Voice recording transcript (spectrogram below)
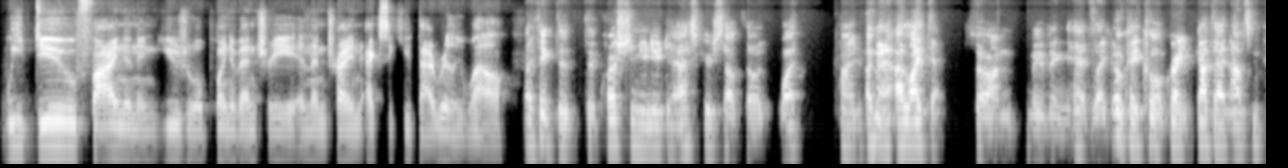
we do find an unusual point of entry and then try and execute that really well. I think that the question you need to ask yourself though, is what kind I mean, I like that. So I'm moving ahead. Like, okay, cool, great, got that announcement.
